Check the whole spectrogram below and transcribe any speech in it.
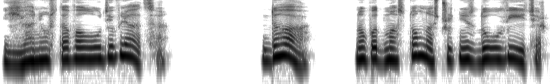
Я не уставала удивляться. «Да, но под мостом нас чуть не сдул ветер.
